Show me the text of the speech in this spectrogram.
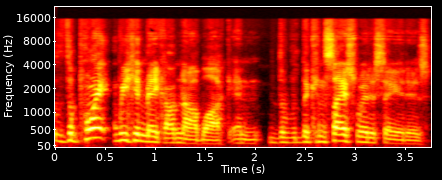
the point we can make on Knoblauch, and the the concise way to say it is,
